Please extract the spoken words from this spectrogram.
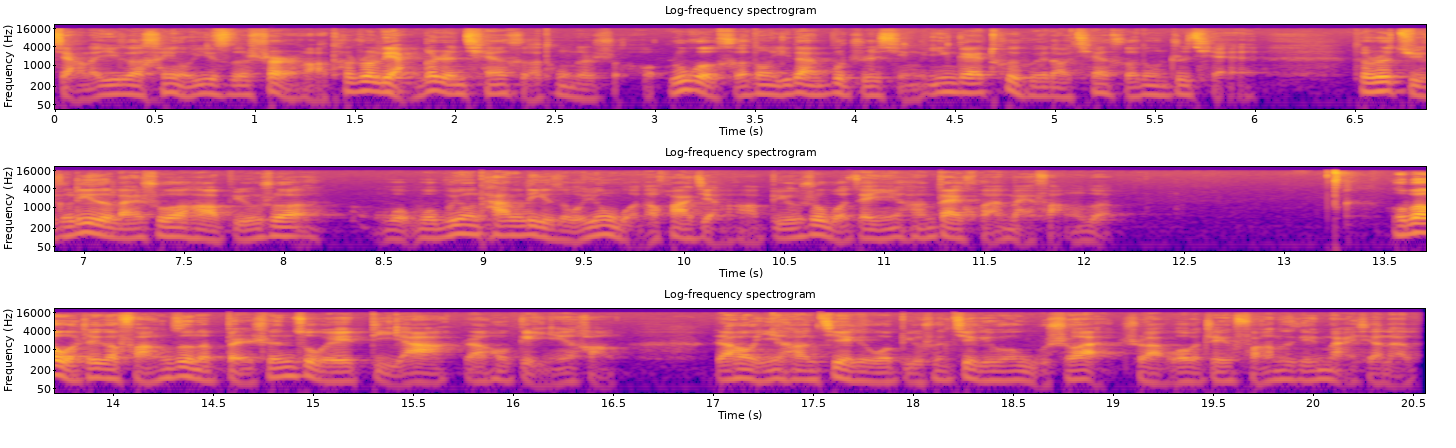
讲了一个很有意思的事儿哈。他说两个人签合同的时候，如果合同一旦不执行，应该退回到签合同之前。他说举个例子来说哈，比如说。我我不用他的例子，我用我的话讲哈，比如说我在银行贷款买房子，我把我这个房子呢本身作为抵押，然后给银行，然后银行借给我，比如说借给我五十万，是吧？我把这个房子给买下来了，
